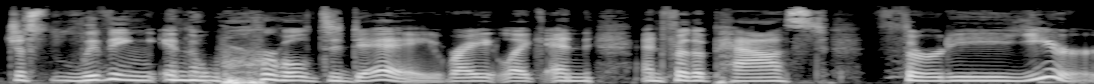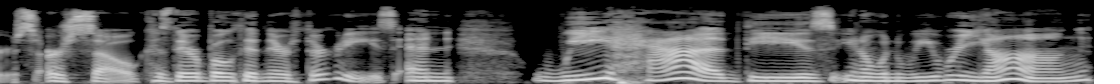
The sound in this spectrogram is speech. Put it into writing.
just living in the world today, right? Like, and, and for the past 30 years or so, because they're both in their 30s. And we had these, you know, when we were young,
